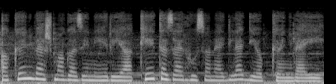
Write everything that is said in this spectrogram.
A könyves magazin írja 2021 legjobb könyvei.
